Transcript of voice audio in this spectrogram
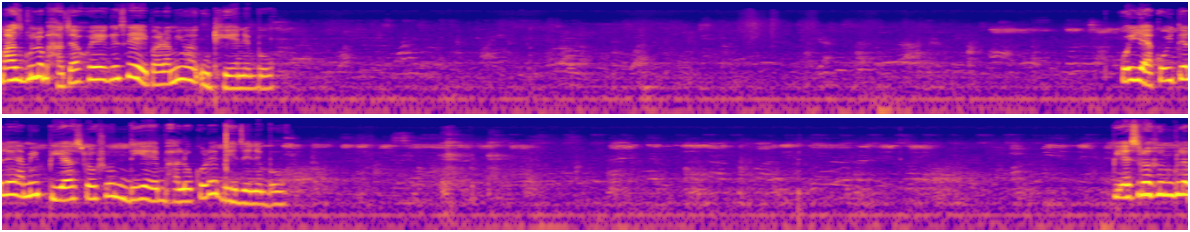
মাছগুলো ভাজা হয়ে গেছে, এবার আমি উঠিয়ে নেব। ওই একই তেলে আমি পেঁয়াজ, রসুন দিয়ে ভালো করে ভেজে নেব। পেঁয়াজ, রসুনগুলো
